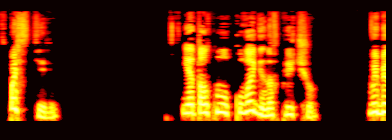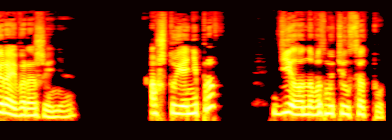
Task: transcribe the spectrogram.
в постели. Я толкнул Кулагина в плечо. Выбирай выражение. А что, я не прав? Делано возмутился тот.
